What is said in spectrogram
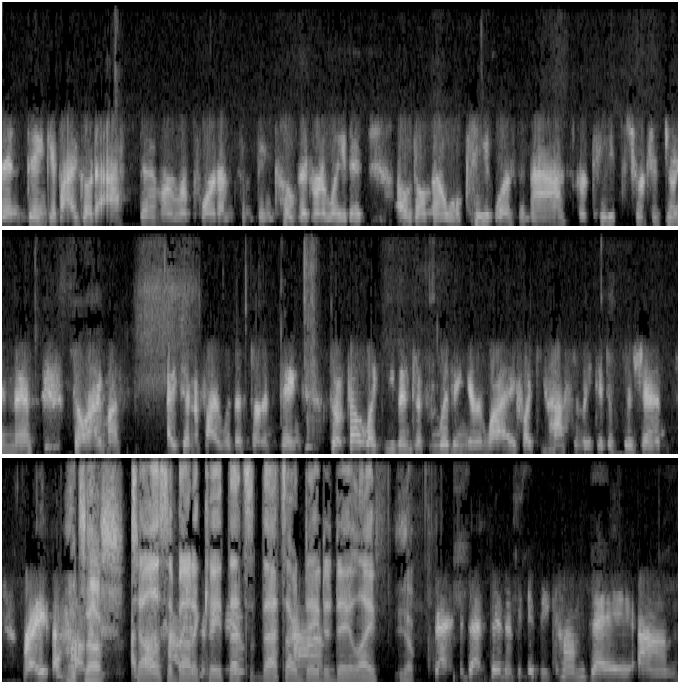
then think if I go to ask them or report on something COVID related, oh, they'll know, well, Kate wears a mask or Kate's church is doing this, so I must identify with a certain thing. So it felt like even just living your life, like you have to make a decision, right? That's us. Tell us about it, Kate. gonna That's that's our um, day to day life. Yep. that that then it, it becomes a um,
